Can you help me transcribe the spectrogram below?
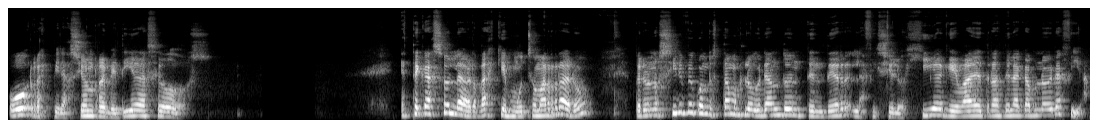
o respiración repetida de CO2. Este caso la verdad es que es mucho más raro, pero nos sirve cuando estamos logrando entender la fisiología que va detrás de la capnografía.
